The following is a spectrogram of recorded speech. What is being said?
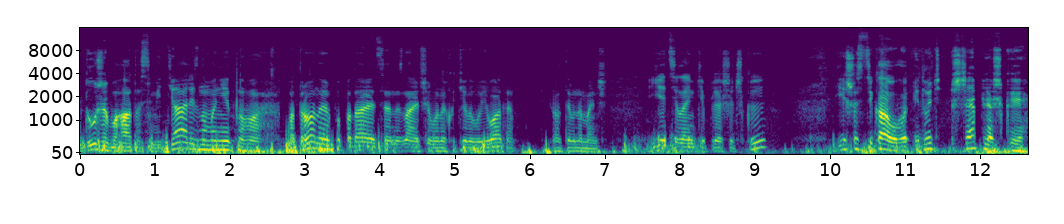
дуже багато сміття різноманітного, патрони попадаються, не знаю, чи вони хотіли воювати, тим не менш. Є ціленькі пляшечки. І щось цікавого, ідуть ще пляшки.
